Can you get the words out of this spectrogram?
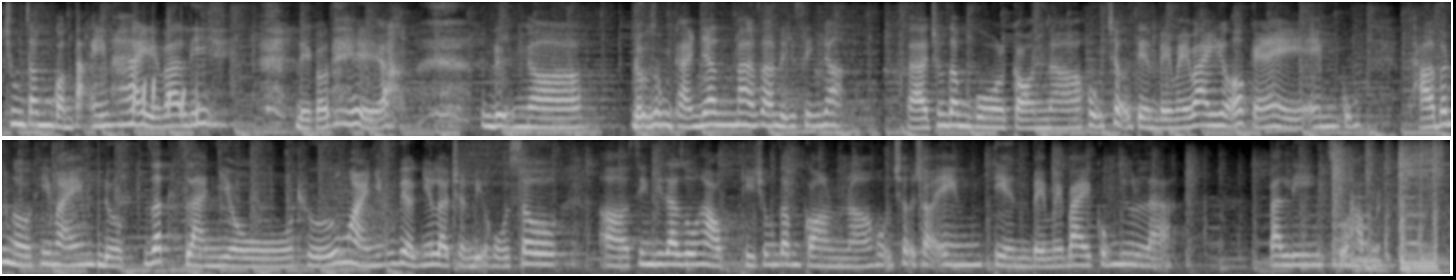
Trung tâm còn tặng em hai cái vali để có thể uh, đựng uh, đồ dùng cá nhân mang sang thụy sĩ nữa. Và trung tâm còn uh, hỗ trợ tiền vé máy bay nữa. Cái này em cũng khá bất ngờ khi mà em được rất là nhiều thứ ngoài những việc như là chuẩn bị hồ sơ uh, xin visa du học thì trung tâm còn uh, hỗ trợ cho em tiền vé máy bay cũng như là vali du học nữa.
